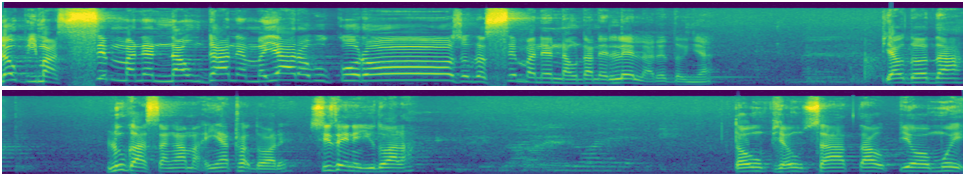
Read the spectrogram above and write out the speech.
လောက်ပြီးမှစစ်မှန်တဲ့နောင်တနဲ့မရတော့ဘူးကိုရောဆိုပြီးတော့စစ်မှန်တဲ့နောင်တနဲ့လှဲလာတဲ့တုံညာပျောက်တော့သား လူက15မှာအရင်ထွက်သွားတယ်စီးစိမ်နေယူသွားလားတုံးဖြုံစားတောက်ပျော်မွေ့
